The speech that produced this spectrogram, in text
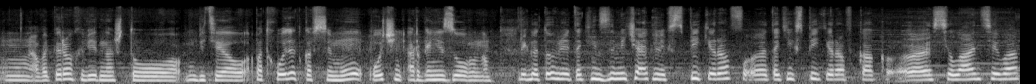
М, Во-первых, видно, что BTL подходит ко всему очень организованно. приготовили таких замечательных спикеров, э, таких спикеров, как э, Силантьева,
